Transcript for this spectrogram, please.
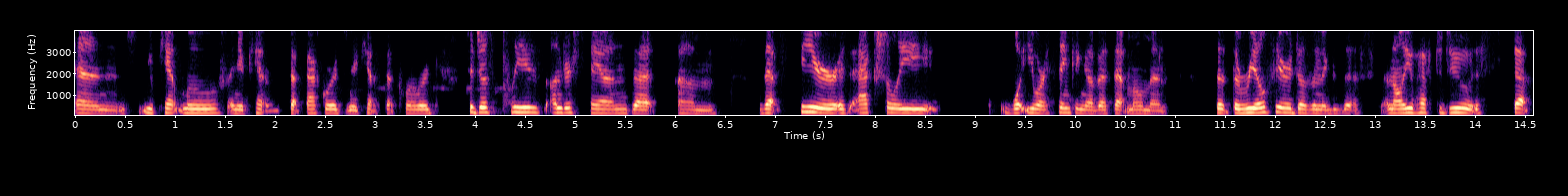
and you can't move and you can't step backwards and you can't step forward, to just please understand that um, that fear is actually what you are thinking of at that moment. That the real fear doesn't exist, and all you have to do is step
